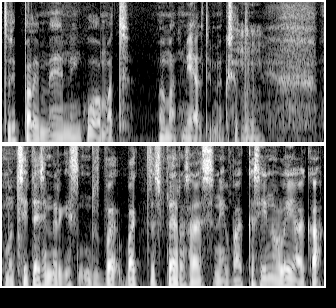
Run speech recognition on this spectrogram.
tosi paljon meidän niin kuin omat, omat mieltymykset. Mm. Mutta sitten esimerkiksi vaikka tässä Versaissa, niin vaikka siinä oli aika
